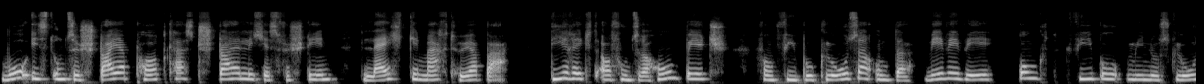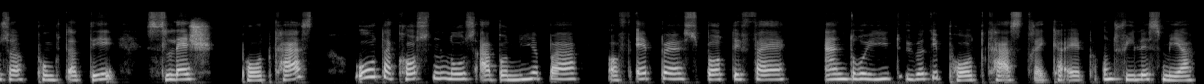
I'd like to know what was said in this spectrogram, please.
Wo ist unser Steuerpodcast Steuerliches Verstehen leicht gemacht hörbar? Direkt auf unserer Homepage von Fibo Gloser unter www.fibo-gloser.at slash podcast oder kostenlos abonnierbar auf Apple, Spotify, Android über die Podcast-Tracker-App und vieles mehr.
